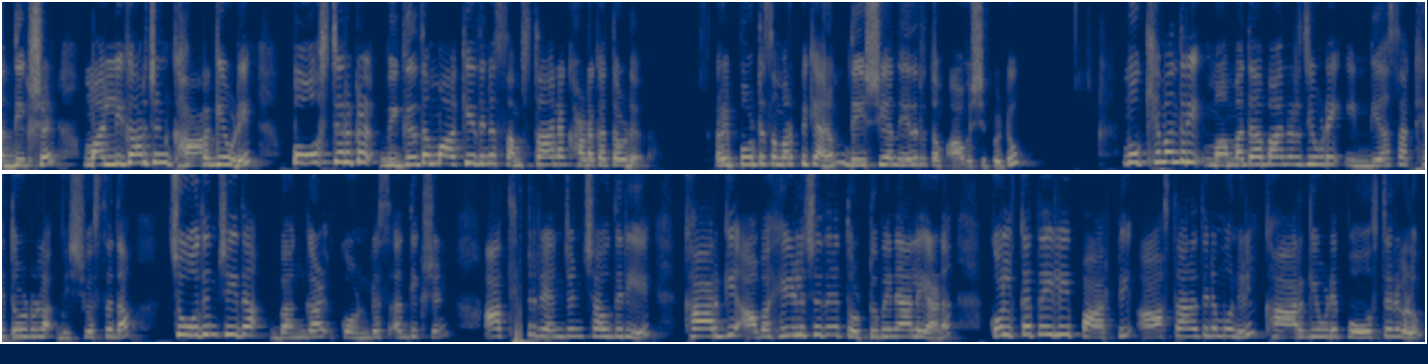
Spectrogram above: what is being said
അധ്യക്ഷൻ മല്ലികാർജുൻ ഖാർഗെയുടെ പോസ്റ്ററുകൾ വികൃതമാക്കിയതിന് സംസ്ഥാന ഘടകത്തോട് റിപ്പോർട്ട് സമർപ്പിക്കാനും ദേശീയ നേതൃത്വം ആവശ്യപ്പെട്ടു. മുഖ്യമന്ത്രി മമതാ ബാനർജിയുടെ ഇന്ത്യ സഖ്യത്തോടുള്ള വിശ്വസ്തത ചോദ്യം ചെയ്ത ബംഗാൾ കോൺഗ്രസ് അധ്യക്ഷൻ അധിർ രഞ്ജൻ ചൗധരിയെ ഖാർഗെ അവഹേളിച്ചതിന് തൊട്ടുപിന്നാലെയാണ് കൊൽക്കത്തയിലെ പാർട്ടി ആസ്ഥാനത്തിന് മുന്നിൽ ഖാർഗെയുടെ പോസ്റ്ററുകളും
